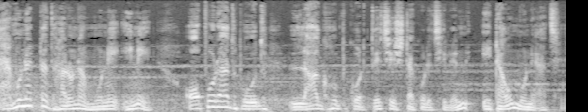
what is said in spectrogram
এমন একটা ধারণা মনে এনে অপরাধবোধ লাঘব করতে চেষ্টা করেছিলেন, এটাও মনে আছে।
